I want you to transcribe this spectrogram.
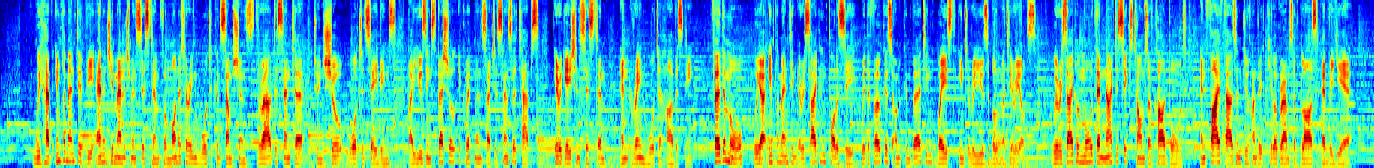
We have implemented the energy management system for monitoring water consumptions throughout the center to ensure water savings by using special equipment such as sensor taps, irrigation system, and rainwater harvesting. Furthermore, we are implementing a recycling policy with a focus on converting waste into reusable materials. We recycle more than 96 tons of cardboard and 5,200 kilograms of glass every year,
